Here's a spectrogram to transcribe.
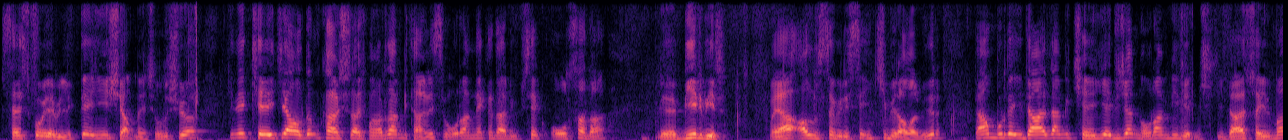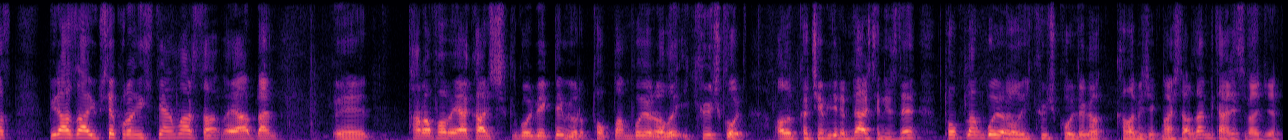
Sesko ile birlikte iyi iş yapmaya çalışıyor. Yine K2 aldığım karşılaşmalardan bir tanesi. Oran ne kadar yüksek olsa da 1-1 e, veya alırsa birisi 2-1 alabilir. Ben burada idealden bir KG edeceğim de oran 1.72 ideal sayılmaz. Biraz daha yüksek oran isteyen varsa veya ben e, tarafa veya karşılıklı gol beklemiyorum. Toplam gol aralığı 2-3 gol alıp kaçabilirim derseniz de toplam gol aralığı 2-3 golde kalabilecek maçlardan bir tanesi bence.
